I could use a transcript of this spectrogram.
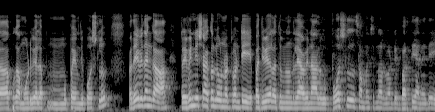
దాదాపుగా మూడు వేల ముప్పై ఎనిమిది పోస్టులు. అదేవిధంగా రెవెన్యూ శాఖలో ఉన్నటువంటి పదివేల తొమ్మిది వందల యాభై నాలుగు పోస్టులకు సంబంధించినటువంటి భర్తీ అనేది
